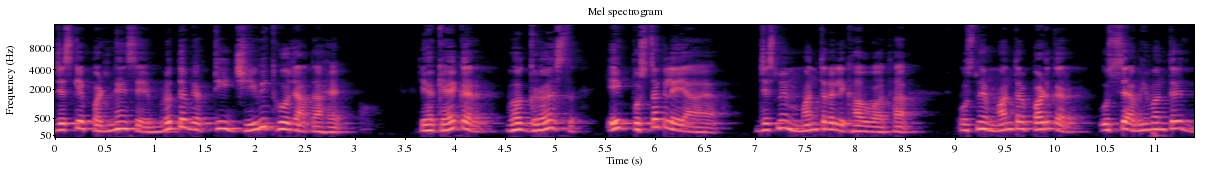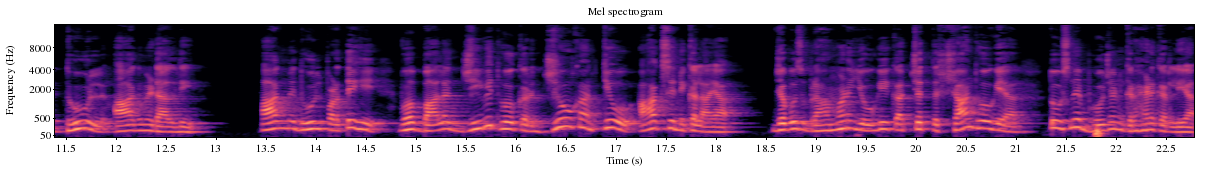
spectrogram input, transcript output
जिसके पढ़ने से मृत व्यक्ति जीवित हो जाता है। यह कहकर वह गृहस्थ एक पुस्तक ले आया, जिसमें मंत्र लिखा हुआ था। उसने मंत्र पढ़कर उससे अभिमंत्रित धूल आग में डाल दी। आग में धूल पड़ते ही वह बालक जीवित होकर ज्यो का त्यो आग से निकल आया। जब उस ब्राह्मण योगी का चित्त शांत हो गया तो उसने भोजन ग्रहण कर लिया।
